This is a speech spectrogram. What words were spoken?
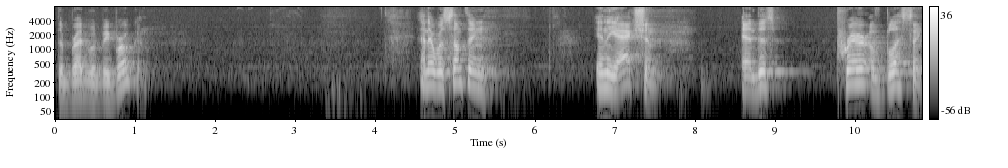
the bread would be broken. And there was something in the action and this prayer of blessing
